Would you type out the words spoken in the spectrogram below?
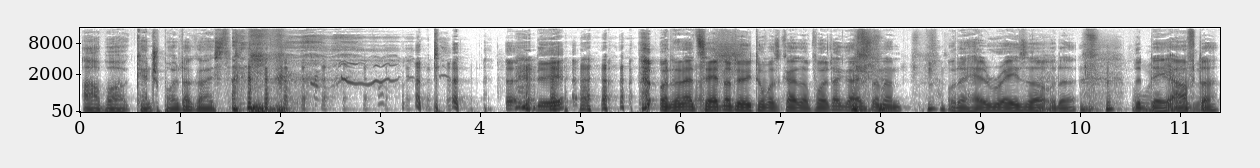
aber kein Poltergeist. nee. Und dann erzählt natürlich Thomas Kaiser Poltergeist und dann, oder Hellraiser oder The Oh, Day Hellraiser. After.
